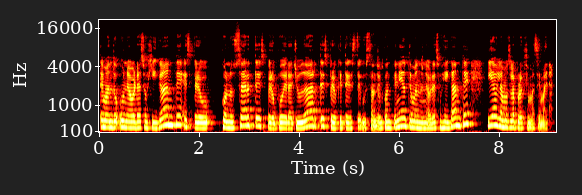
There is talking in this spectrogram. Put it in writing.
Te mando un abrazo gigante, espero conocerte, espero poder ayudarte, espero que te esté gustando el contenido, te mando un abrazo gigante y hablamos la próxima semana.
